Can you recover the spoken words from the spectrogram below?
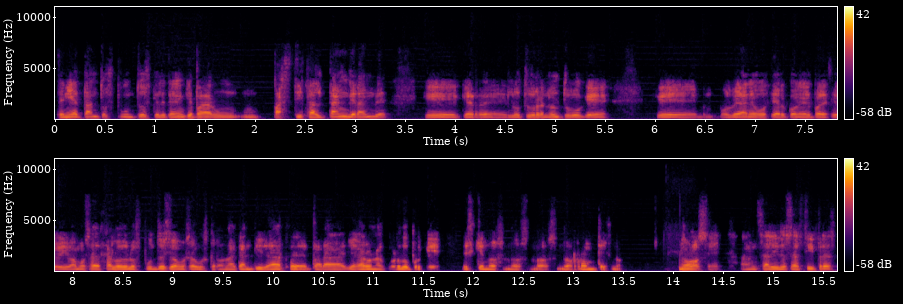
Tenía tantos puntos que le tenían que pagar un, pastizal tan grande que, Lotus Renault tuvo que, volver a negociar con él para decir, oye, vamos a dejarlo de los puntos y vamos a buscar una cantidad eh, para llegar a un acuerdo porque es que nos, nos, nos, nos rompes, ¿no? No lo sé, han salido esas cifras.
